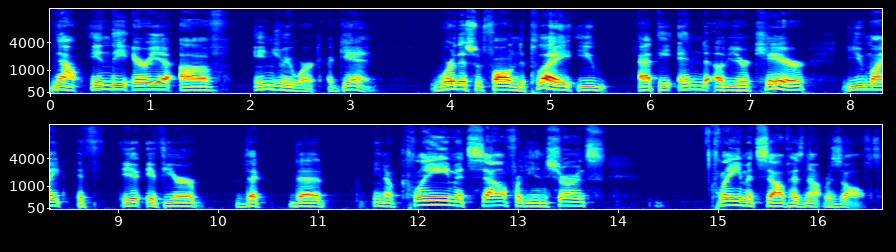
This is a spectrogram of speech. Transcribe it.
Now, in the area of injury work, again, where this would fall into play, you at the end of your care, you might if if you're the the you know claim itself or the insurance claim itself has not resolved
